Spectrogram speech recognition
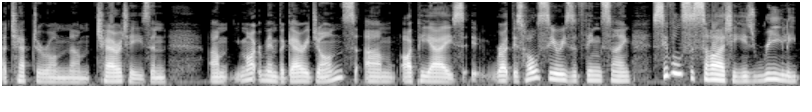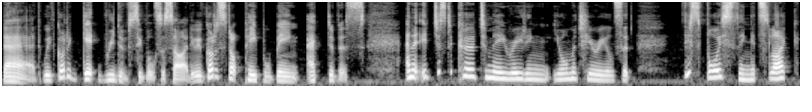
a chapter on um, charities, and um, you might remember Gary Johns, um, IPA, wrote this whole series of things saying civil society is really bad. We've got to get rid of civil society. We've got to stop people being activists. And it, it just occurred to me reading your materials that this voice thing, it's like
